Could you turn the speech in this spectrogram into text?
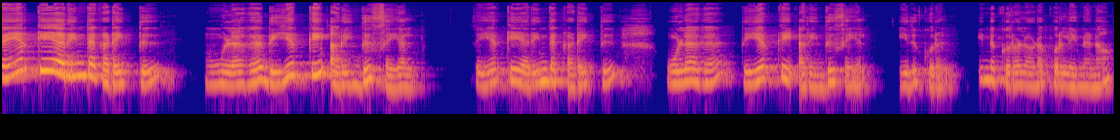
செயற்கை அறிந்த கடைத்து உலக தியற்கை அறிந்து செயல். செயற்கை அறிந்த கடைத்து உலக தியற்கை அறிந்து செயல். இது குரல். இந்த குரலோட பொருள் என்னன்னா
